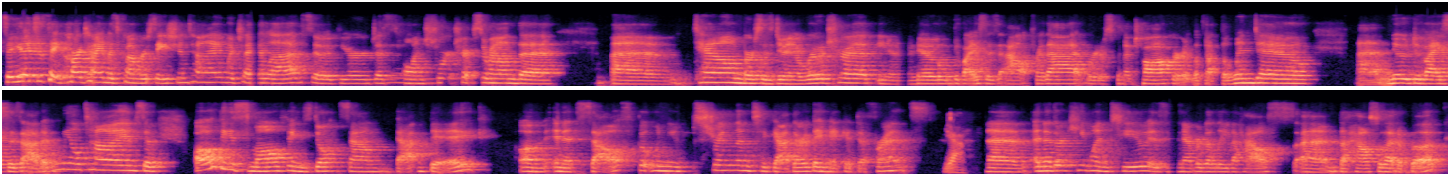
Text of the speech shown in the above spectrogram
So he likes to say car time is conversation time, which I love. So if you're just on short trips around the um, town versus doing a road trip, you know, no devices out for that. We're just going to talk or look out the window. Um, no devices out at mealtime. So all these small things don't sound that big um, in itself, but when you string them together, they make a difference. Yeah. Um, another key one too is never to leave a house, um, the house without a book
